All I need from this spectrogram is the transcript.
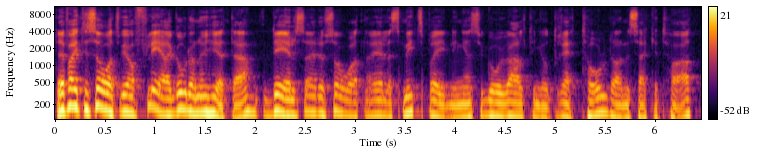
Det är faktiskt så att vi har flera goda nyheter. Dels är det så att när det gäller smittspridningen så går ju allting åt rätt håll, det har ni säkert hört.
